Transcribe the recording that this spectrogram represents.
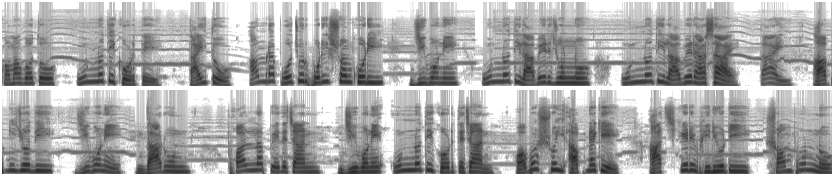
ক্রমাগত উন্নতি করতে। তাই তো আমরা প্রচুর পরিশ্রম করি জীবনে উন্নতি লাভের জন্য, উন্নতি লাভের আশায়। তাই আপনি যদি জীবনে দারুণ ফল লাভ পেতে চান, জীবনে উন্নতি করতে চান, অবশ্যই আপনাকে আজকের ভিডিওটি সম্পূর্ণ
